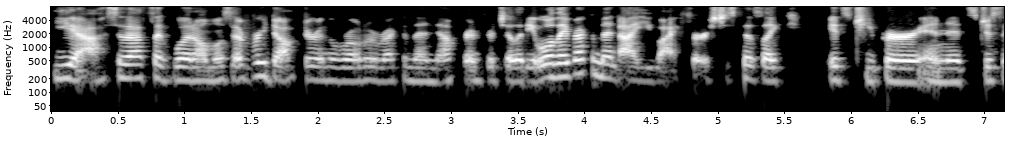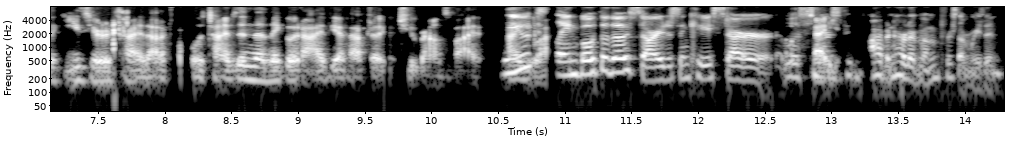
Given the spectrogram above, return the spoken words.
Yeah, so that's like what almost every doctor in the world would recommend now for infertility. Well, they recommend IUI first, just because like it's cheaper and it's just like easier to try that a couple of times, and then they go to IVF after like two rounds of IVF. Will you explain both of those? Sorry, just in case our listeners okay. haven't heard of them for some reason.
